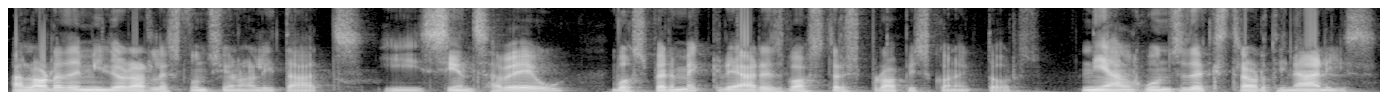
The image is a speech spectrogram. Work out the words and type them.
a l'hora de millorar les funcionalitats i, si en sabeu, vos permet crear els vostres propis connectors. N'hi ha alguns d'extraordinaris,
